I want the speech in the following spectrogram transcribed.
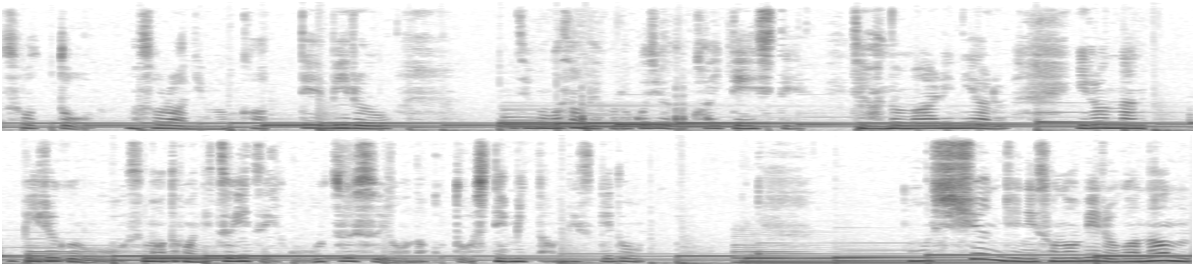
そっとまあ、空に向かってビルを自分が360度回転して自分の周りにあるいろんなビル群をスマートフォンに次々こう映すようなことをしてみたんですけどもう瞬時にそのビルが何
